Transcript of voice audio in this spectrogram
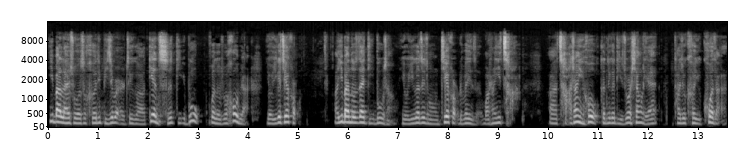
一般来说是和你笔记本这个电池底部或者说后边有一个接口啊，一般都是在底部上有一个这种接口的位置，往上一插啊，插上以后跟这个底座相连，它就可以扩展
